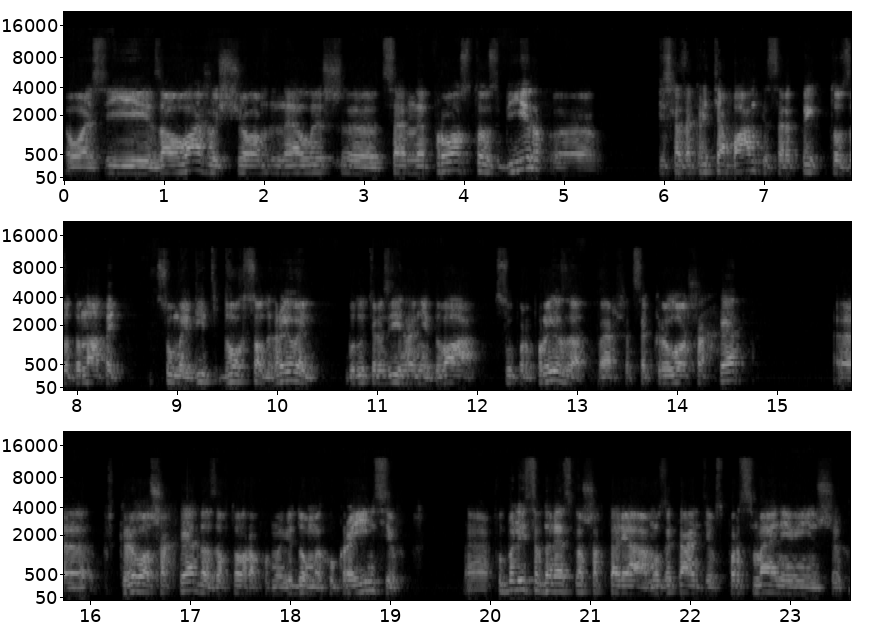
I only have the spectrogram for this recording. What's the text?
Ось і зауважу, що не лише це не просто збір. Е, Після закриття банки серед тих, хто задонатить суми від 200 гривень, будуть розіграні два суперприза. Перше це крило шахет, е, крило шахеда з автографами відомих українців, е, футболістів Донецького шахтаря, музикантів, спортсменів інших.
